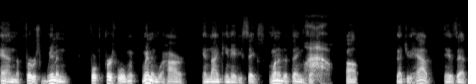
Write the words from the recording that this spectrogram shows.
And the first women, for, first women were hired in 1986. One of the things wow. that, uh, that you have is that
